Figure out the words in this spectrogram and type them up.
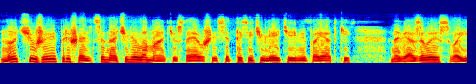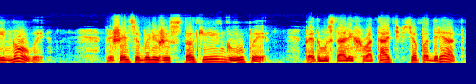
Но чужие пришельцы начали ломать устоявшиеся тысячелетиями порядки, навязывая свои новые. Пришельцы были жестокие и глупые, поэтому стали хватать все подряд,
